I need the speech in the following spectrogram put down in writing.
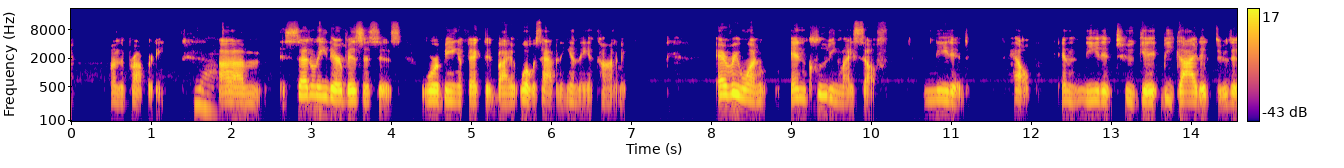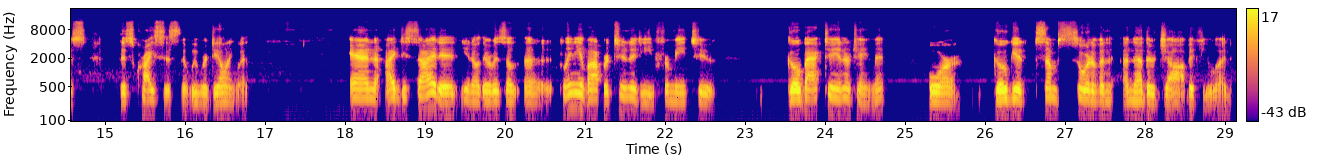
on the property. Yeah. Um, suddenly their businesses were being affected by what was happening in the economy. Everyone, including myself, needed help and needed to get be guided through this this crisis that we were dealing with. And I decided, you know, there was a, a plenty of opportunity for me to go back to entertainment or go get some sort of an, another job, if you would.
